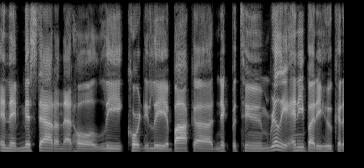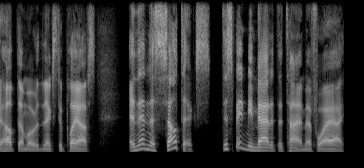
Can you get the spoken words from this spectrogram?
and they missed out on that whole Lee, Courtney Lee, Ibaka, Nick Batum, really anybody who could have helped them over the next two playoffs. And then the Celtics, this made me mad at the time, FYI.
